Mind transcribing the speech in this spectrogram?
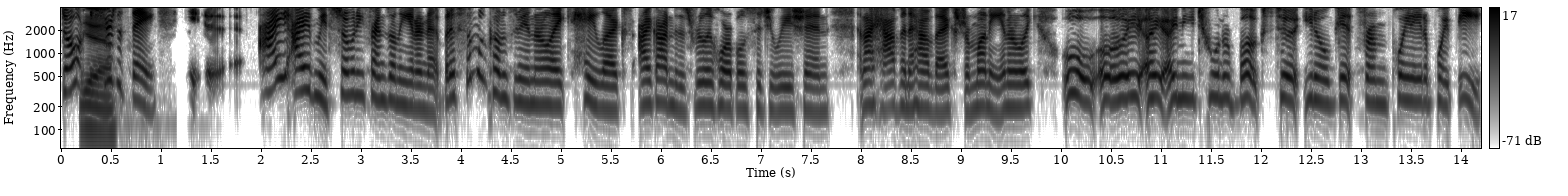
Don't. Yeah. Here's the thing. I I have made so many friends on the internet, but if someone comes to me and they're like, "Hey Lex, I got into this really horrible situation and I happen to have the extra money," and they're like, "Oh, oh I I need two hundred bucks to you know get from point A to point B,"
